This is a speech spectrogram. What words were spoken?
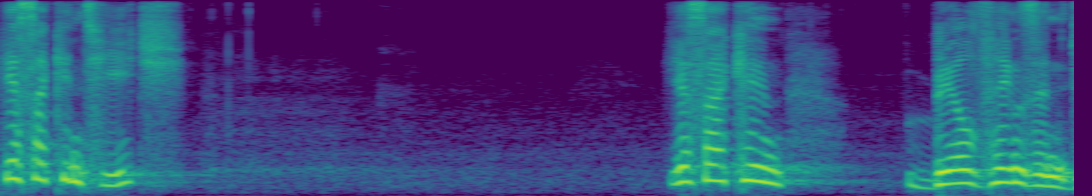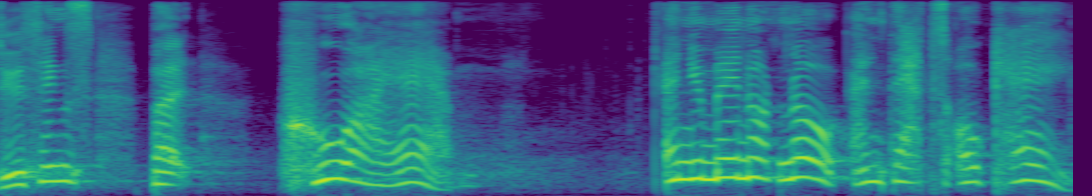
Yes, I can teach. Yes, I can build things and do things, but who I am and you may not know, and that's okay.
